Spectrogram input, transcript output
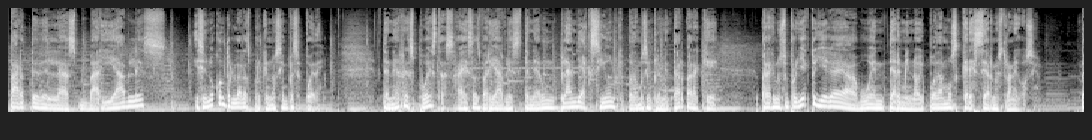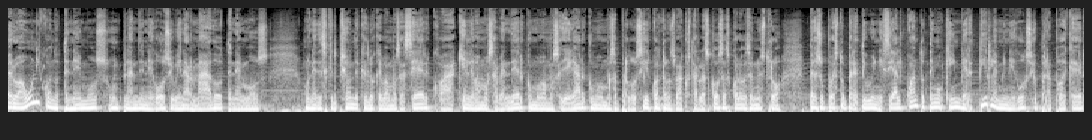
parte de las variables y si no controlarlas porque no siempre se puede tener respuestas a esas variables, tener un plan de acción que podamos implementar para que, para que nuestro proyecto llegue a buen término y podamos crecer nuestro negocio. Pero aún y cuando tenemos un plan de negocio bien armado, tenemos una descripción de qué es lo que vamos a hacer, a quién le vamos a vender, cómo vamos a llegar, cómo vamos a producir, cuánto nos va a costar las cosas, cuál va a ser nuestro presupuesto operativo inicial, cuánto tengo que invertirle en mi negocio para poder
